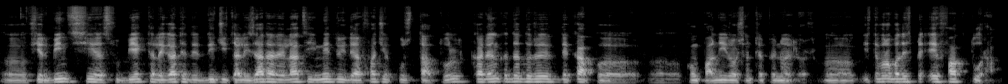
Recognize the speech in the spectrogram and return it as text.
uh, fierbinți subiecte legate de digitalizarea relației mediului de afaceri cu statul, care încă dă durere de cap uh, companiilor și antreprenorilor. Este vorba despre e-factura.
